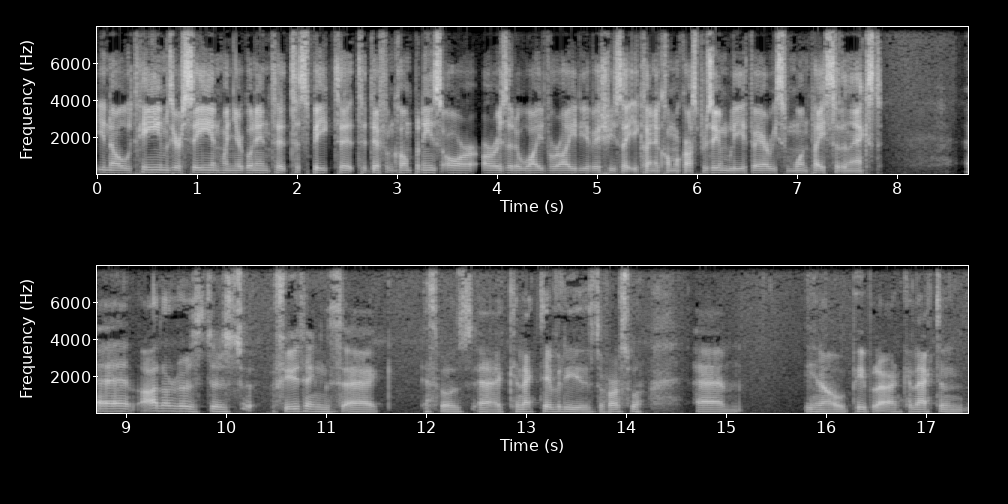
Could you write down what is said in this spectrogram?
you know themes you're seeing when you're going in to, to speak to, to different companies, or or is it a wide variety of issues that you kind of come across? Presumably, it varies from one place to the next. Uh, I know there's there's a few things. Uh, I suppose uh, connectivity is the first one. Um, you know, people aren't connecting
